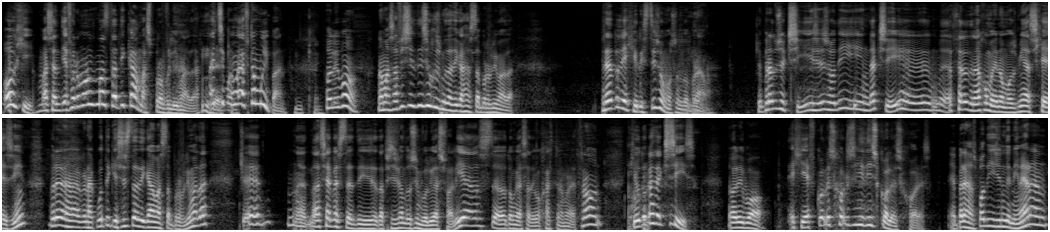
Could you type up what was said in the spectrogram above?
όχι, μας ενδιαφέρουν μόνο μας τα δικά μας προβλήματα. Ναι. Έτσι, μου- αυτό μου είπαν. Οκ. Το λοιπόν, να μας αφήσει δύσκολο με τα δικά σας τα προβλήματα. Πρέπει να το διαχειριστείς όμως αυτό το πράγμα. Και πρέπει να τους εξηγήσεις ότι εντάξει, ε, θέλετε να έχουμε όμως μια σχέση, πρέπει να, να ακούτε και εσείς τα δικά μας τα προβλήματα και να, να σέβεστε τη- τα ψηφίσματα του Συμβουλίου Ασφαλείας, τον καταστατικό χάρτη των εθνών και ούτω καθεξής. Το λοιπόν, έχει εύκολες χώρες, έχει δύσκολες χώρες. Ε, πρέπει να σας πω ότι εκείνη την ημέρα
